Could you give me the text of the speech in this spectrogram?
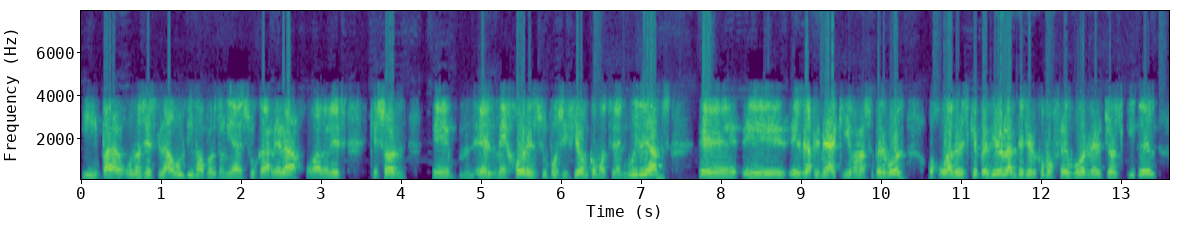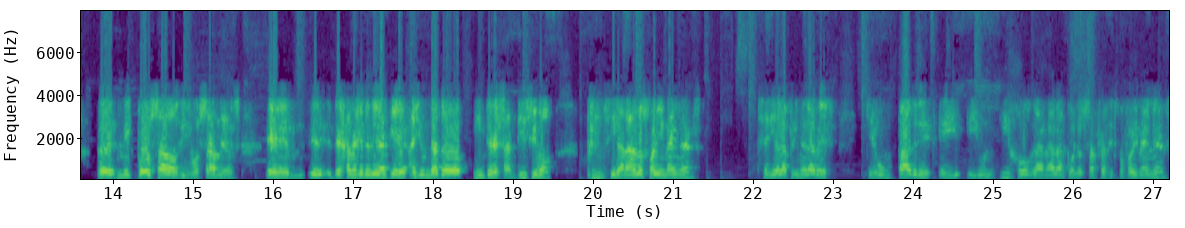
y para algunos es la última oportunidad en su carrera, jugadores que son eh, el mejor en su posición como Trent Williams, eh, eh, es la primera que llega a una Super Bowl, o jugadores que perdieron la anterior como Fred Warner, George Kittle, eh, Nick Bosa o Divo Samuels. Eh, eh, déjame que te diga que hay un dato interesantísimo. si ganaran los 49ers, sería la primera vez que un padre e- y un hijo ganaran con los San Francisco 49ers,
